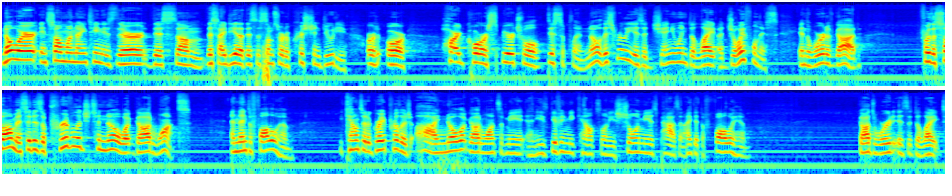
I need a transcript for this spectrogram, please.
Nowhere in Psalm 119 is there this, um, this idea that this is some sort of Christian duty or, or hardcore spiritual discipline. No, this really is a genuine delight, a joyfulness in the Word of God. For the psalmist, it is a privilege to know what God wants and then to follow Him. He counts it a great privilege. Ah, oh, I know what God wants of me, and He's giving me counsel, and He's showing me His path, and I get to follow Him. God's Word is a delight.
